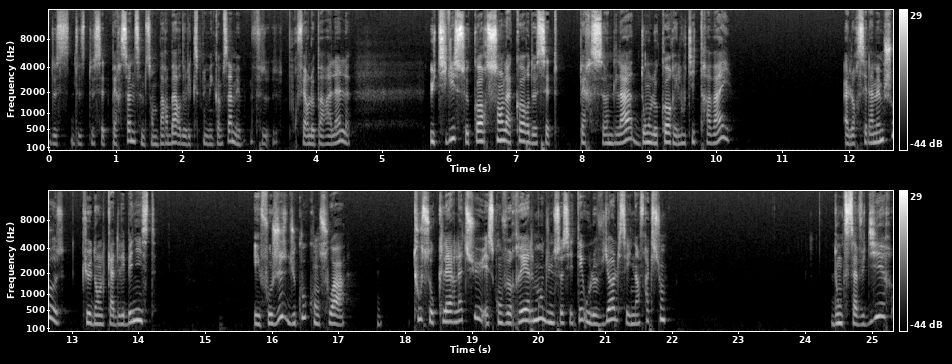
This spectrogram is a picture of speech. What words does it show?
de, cette personne, ça me semble barbare de l'exprimer comme ça, mais pour faire le parallèle, utilise ce corps sans l'accord de cette personne-là, dont le corps est l'outil de travail, alors c'est la même chose que dans le cas de l'ébéniste. Et il faut juste du coup qu'on soit tous au clair là-dessus. Est-ce qu'on veut réellement d'une société où le viol, c'est une infraction? Donc ça veut dire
